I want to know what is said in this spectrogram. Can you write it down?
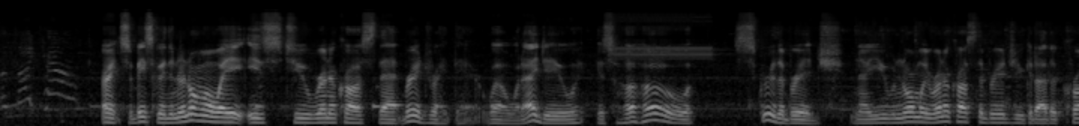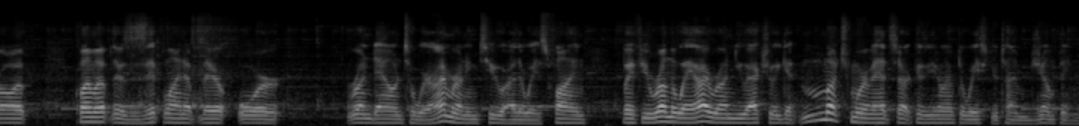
on my count. Alright, so basically the normal way is to run across that bridge right there. Well, what I do is, ho ho, screw the bridge. Now, you would normally run across the bridge, you could either crawl up, climb up, there's a zip line up there, or run down to where I'm running to, either way is fine. But if you run the way I run, you actually get much more of a head start because you don't have to waste your time jumping.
